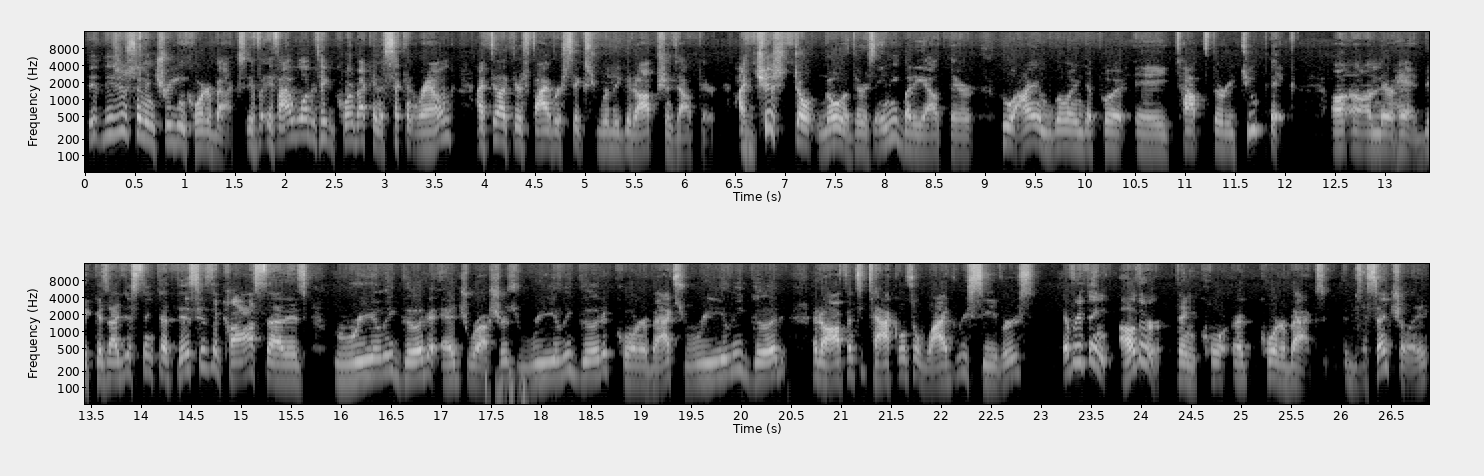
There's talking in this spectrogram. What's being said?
th- these are some intriguing quarterbacks. If, if I want to take a quarterback in the second round, I feel like there's five or six really good options out there. I just don't know if there's anybody out there who I am willing to put a top 32 pick on, on their head because I just think that this is a class that is really good at edge rushers, really good at cornerbacks, really good at offensive tackles and wide receivers, everything other than uh, quarterbacks, essentially.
